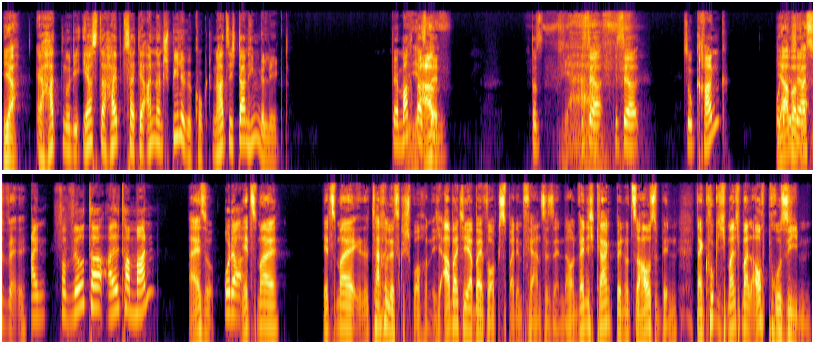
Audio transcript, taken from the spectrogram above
Ja. er hat nur die erste Halbzeit der anderen Spiele geguckt und hat sich dann hingelegt. Wer macht Ja. das denn? Das, Ja. ist er, ist er so krank? Oder ja, aber er weißt du, ein verwirrter alter Mann? also, Oder Jetzt mal, jetzt mal Tacheles gesprochen. Ich arbeite ja bei Vox, bei dem Fernsehsender. Und wenn ich krank bin und zu Hause bin, dann gucke ich manchmal auch Pro 7.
